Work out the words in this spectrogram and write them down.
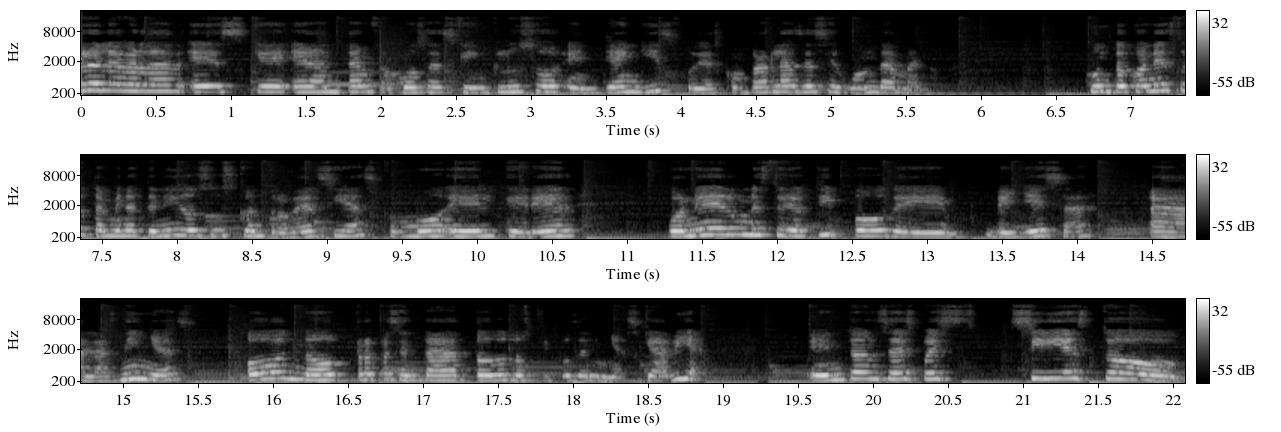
pero la verdad es que eran tan famosas que incluso en Tianguis podías comprarlas de segunda mano. Junto con esto también ha tenido sus controversias como el querer poner un estereotipo de belleza a las niñas o no representar a todos los tipos de niñas que había. Entonces, pues sí, esto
